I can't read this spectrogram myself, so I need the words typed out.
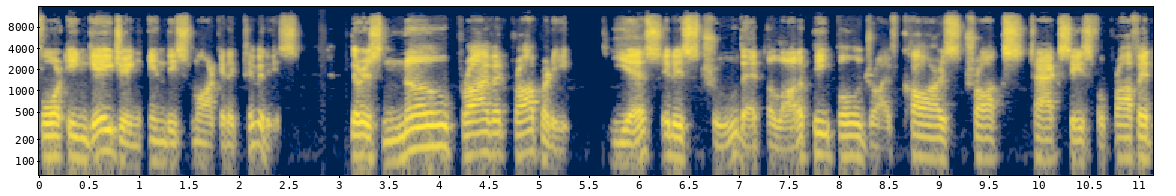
for engaging in these market activities. There is no private property yes, it is true that a lot of people drive cars, trucks, taxis for profit,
